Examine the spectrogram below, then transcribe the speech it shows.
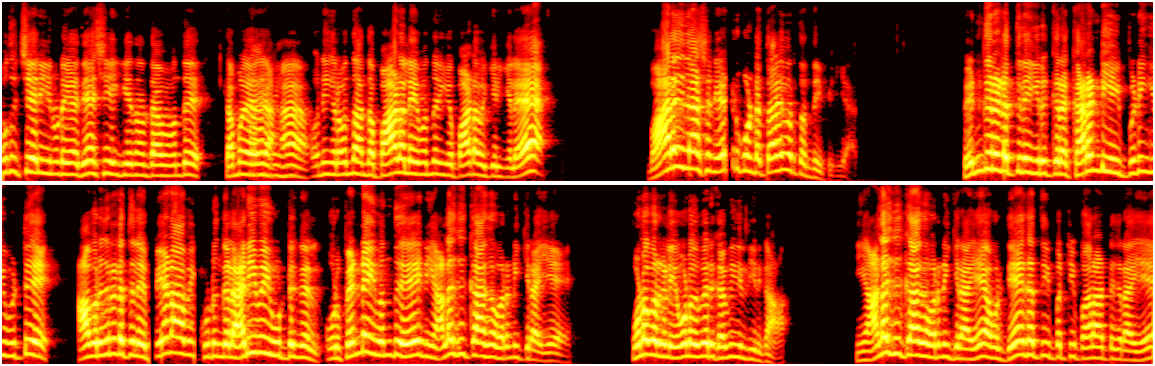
புதுச்சேரியினுடைய தேசிய கீதம் வந்து தமிழ் நீங்க வந்து அந்த பாடலை வந்து நீங்க பாட வைக்கிறீங்களே? பாரதிதாசன் ஏற்றுக்கொண்ட தலைவர் தந்தை பெரியார். பெண்களிடத்திலே இருக்கிற கரண்டியை பிடுங்கி விட்டு அவர்களிடத்துல பேனாவை கொடுங்கள் அறிவை ஊட்டுங்கள். ஒரு பெண்ணை வந்து நீ அழகுக்காக வர்ணிக்கிறாயே. புலவர்கள் எவ்வளவு பேர் கவிதை எழுதியிருக்கான். நீ அழகுக்காக வர்ணிக்கிறாயே அவள் தேகத்தை பற்றி பாராட்டுகிறாயே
